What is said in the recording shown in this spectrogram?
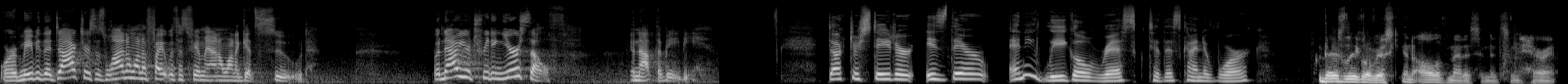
Or maybe the doctor says, Well, I don't want to fight with this family, I don't want to get sued. But now you're treating yourself and not the baby. Dr. Stader, is there any legal risk to this kind of work? There's legal risk in all of medicine, it's inherent.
